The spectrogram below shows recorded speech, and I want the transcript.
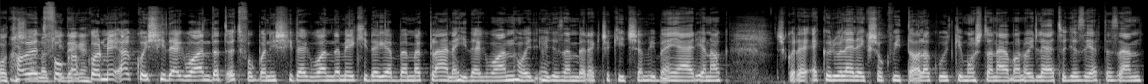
ott ha 5 fok, hidege. akkor, még, akkor is hideg van, tehát 5 fokban is hideg van, de még hidegebben meg pláne hideg van, hogy, hogy az emberek csak így semmiben járjanak. És akkor e, e körül elég sok vita alakult ki mostanában, hogy lehet, hogy azért ezen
